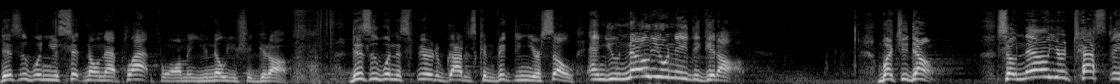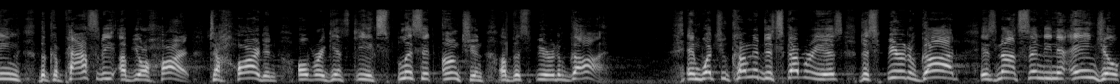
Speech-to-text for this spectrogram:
This is when you're sitting on that platform and you know you should get off. This is when the Spirit of God is convicting your soul and you know you need to get off, but you don't. So now you're testing the capacity of your heart to harden over against the explicit unction of the Spirit of God. And what you come to discover is the Spirit of God is not sending an angel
